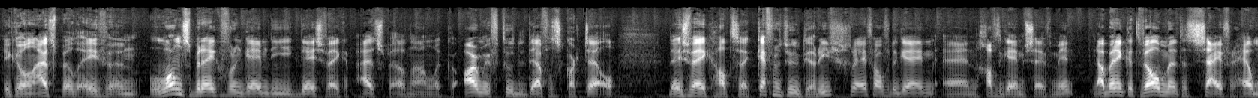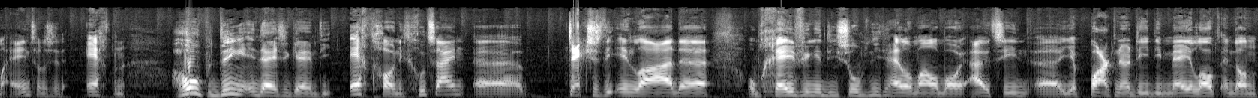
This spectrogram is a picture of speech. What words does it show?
Ik wil een uitspeel even een lans breken voor een game die ik deze week heb uitgespeeld, namelijk Army of Two The Devil's Cartel. Deze week had eh, Kevin natuurlijk de review geschreven over de game en gaf de game een 7 min. Nou ben ik het wel met het cijfer helemaal eens, want er zitten echt een hoop dingen in deze game die echt gewoon niet goed zijn. Uh, tekstjes die inladen, omgevingen die soms niet helemaal mooi uitzien, uh, je partner die, die meeloopt en dan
